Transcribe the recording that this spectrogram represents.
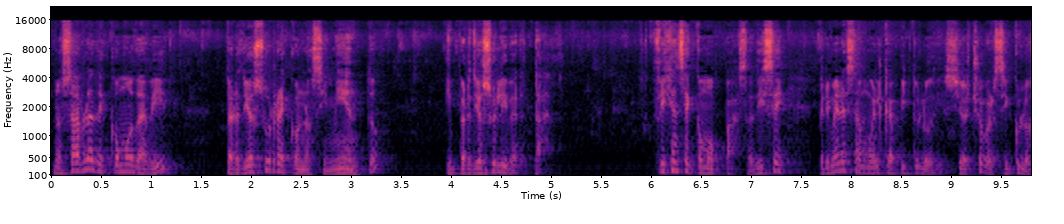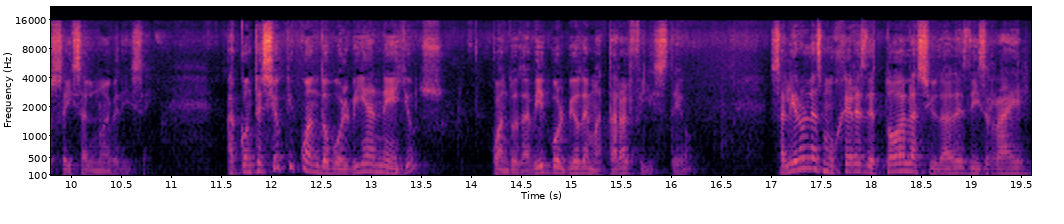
nos habla de cómo David perdió su reconocimiento y perdió su libertad. Fíjense cómo pasa. Dice, Primera Samuel capítulo 18, versículos 6 al 9 dice, Aconteció que cuando volvían ellos, cuando David volvió de matar al filisteo, salieron las mujeres de todas las ciudades de Israel,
